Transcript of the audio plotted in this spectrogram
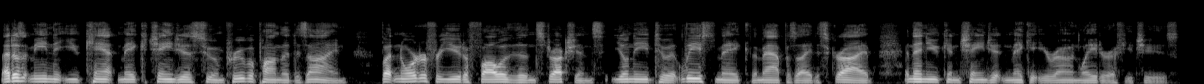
That doesn't mean that you can't make changes to improve upon the design, but in order for you to follow the instructions, you'll need to at least make the map as I describe, and then you can change it and make it your own later if you choose.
